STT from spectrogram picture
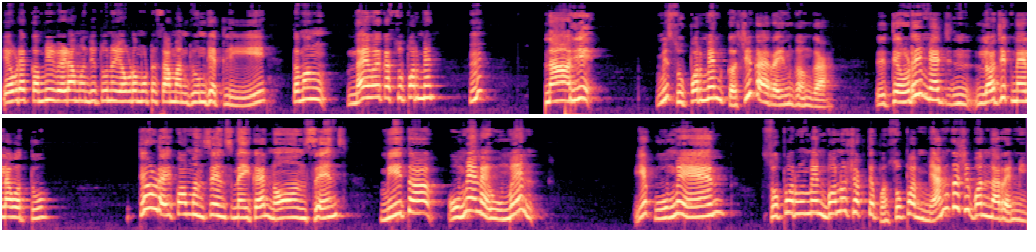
एवढ्या कमी वेळामध्ये तू एवढं मोठं सामान घेऊन घेतली तर मग नाही होय का सुपरमॅन? नाही. मी सुपरमॅन कशी काय राहीन गंगा? तेवढी तेवढे लॉजिक नाही लावत तू. तेवढाही कॉमन सेन्स नाही काय? नॉन सेन्स मी तर उमेन आहे उमेन. एक वुमेन सुपर वुमेन बनू शकते पण सुपर मॅन कशी बनणार आहे मी?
